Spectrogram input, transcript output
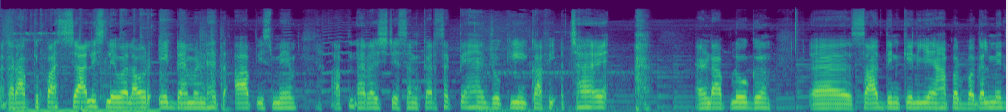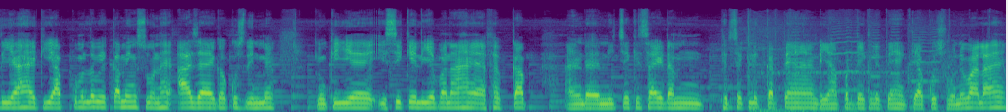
अगर आपके पास 40 लेवल और एक डायमंड है तो आप इसमें अपना रजिस्ट्रेशन कर सकते हैं, जो कि काफ़ी अच्छा है। एंड आप लोग सात दिन के लिए यहाँ पर बगल में दिया है कि आपको मतलब ये कमिंग सून है, आ जाएगा कुछ दिन में, क्योंकि ये इसी के लिए बना है एफ़ एफ़ कप एंड नीचे की साइड हम फिर से क्लिक करते हैं एंड यहाँ पर देख लेते हैं क्या कुछ होने वाला है।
